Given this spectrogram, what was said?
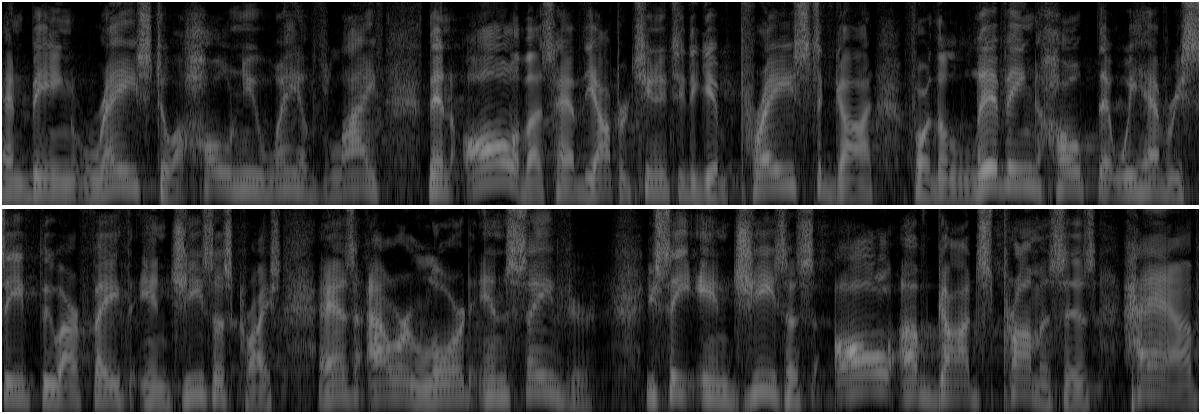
and being raised to a whole new way of life, then all of us have the opportunity to give praise to God for the living hope that we have received through our faith in Jesus Christ as our Lord and Savior. You see, in Jesus, all of God's promises have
